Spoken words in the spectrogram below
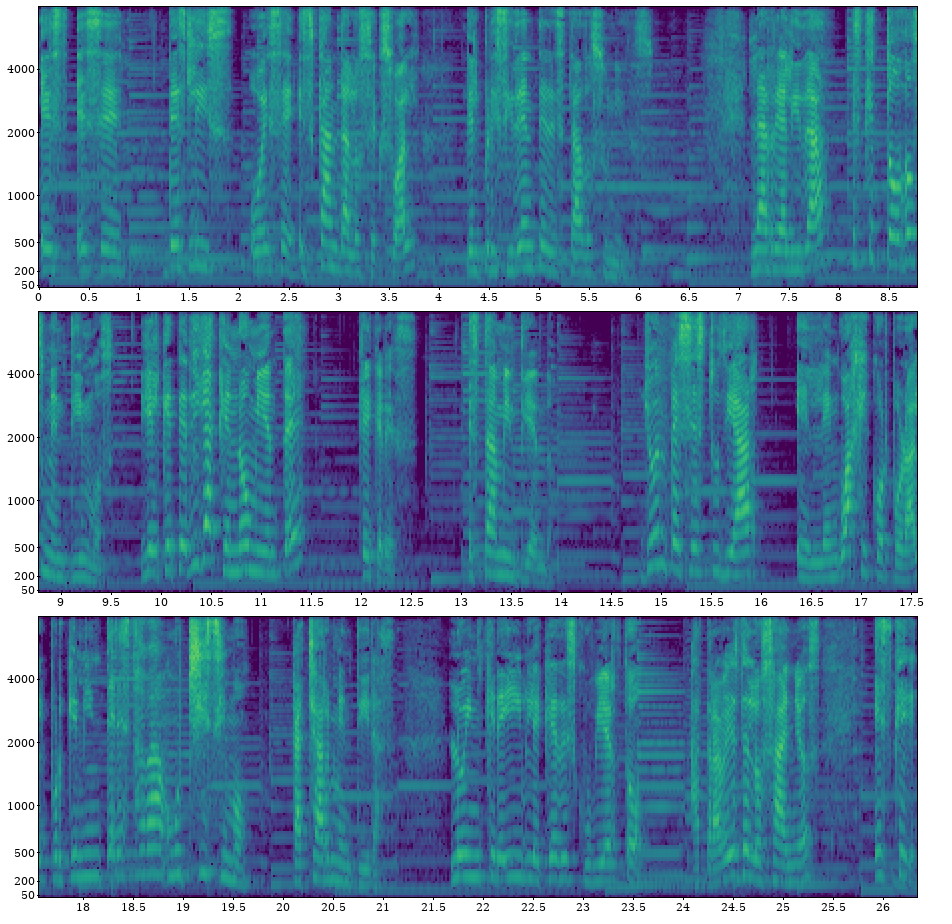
es ese desliz o ese escándalo sexual del presidente de Estados Unidos. La realidad es que todos mentimos. Y el que te diga que no miente, ¿qué crees? Está mintiendo. Yo empecé a estudiar el lenguaje corporal porque me interesaba muchísimo cachar mentiras. Lo increíble que he descubierto a través de los años es que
